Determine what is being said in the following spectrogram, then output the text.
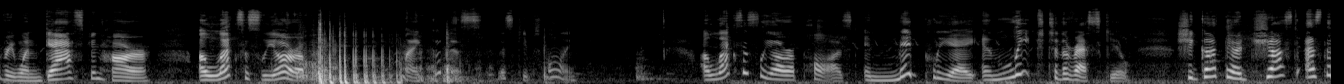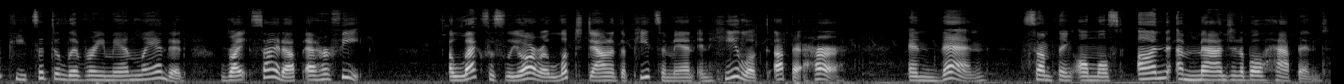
Everyone gasped in horror. Alexis Leora, oh my goodness, this keeps falling. Alexis Leora paused in mid-plie and leaped to the rescue. She got there just as the pizza delivery man landed, right side up at her feet. Alexis Leora looked down at the pizza man and he looked up at her. And then something almost unimaginable happened.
